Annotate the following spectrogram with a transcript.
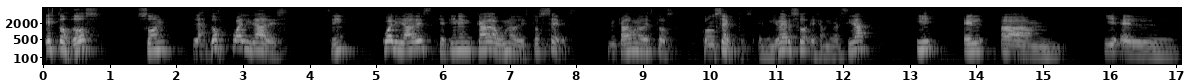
Estos dos son las dos cualidades, ¿sí? Cualidades que tienen cada uno de estos seres, cada uno de estos conceptos. El universo es la universidad y el, y el,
